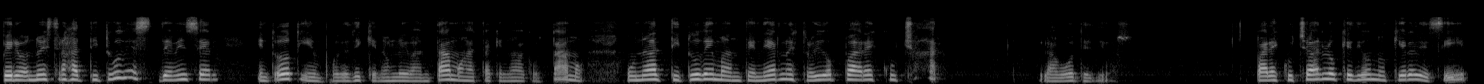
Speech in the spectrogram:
Pero nuestras actitudes deben ser en todo tiempo, desde que nos levantamos hasta que nos acostamos, una actitud de mantener nuestro oído para escuchar la voz de Dios, para escuchar lo que Dios nos quiere decir,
